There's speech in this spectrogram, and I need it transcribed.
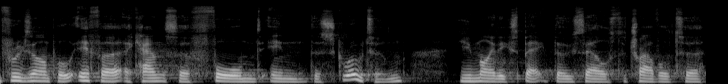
for example, if a, a cancer formed in the scrotum, you might expect those cells to travel to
